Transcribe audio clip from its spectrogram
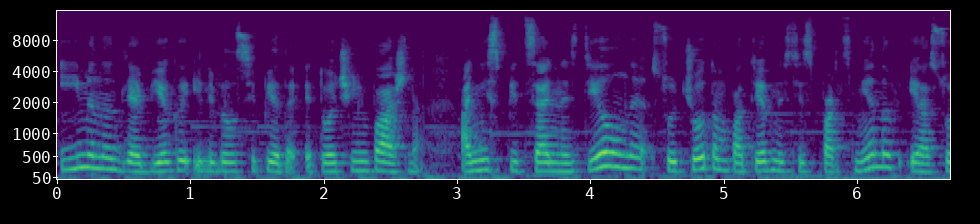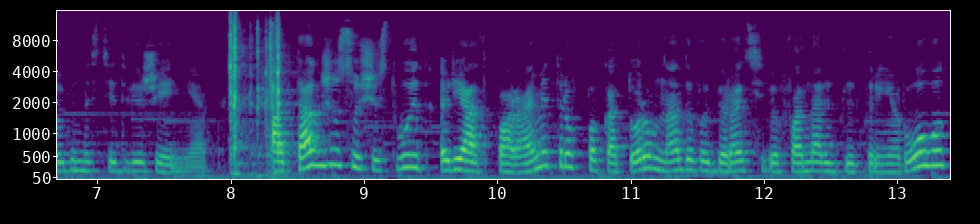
именно для бега или велосипеда. Это очень важно. Они специально сделаны с учетом потребностей спортсменов и особенностей движения. А также существует ряд параметров, по которым надо выбирать себе фонарь для тренировок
